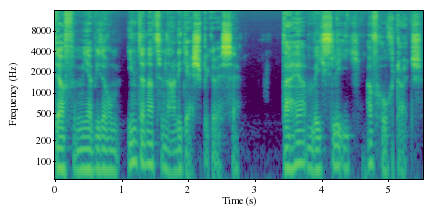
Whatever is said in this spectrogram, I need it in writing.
Dürfen wir wiederum internationale Gäste begrüßen. Daher wechsle ich auf Hochdeutsch.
